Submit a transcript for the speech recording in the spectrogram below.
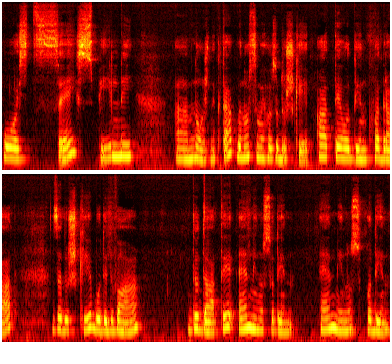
ось цей спільний множник. Так, Виносимо його за дужки. at1 квадрат за дужки буде 2 додати n-1, n-1.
